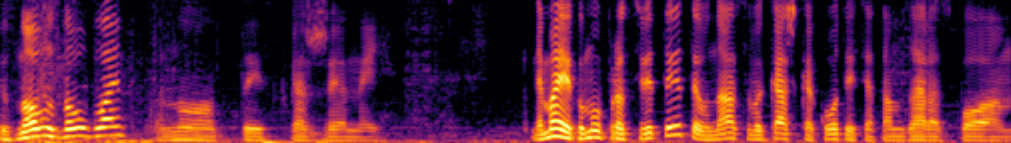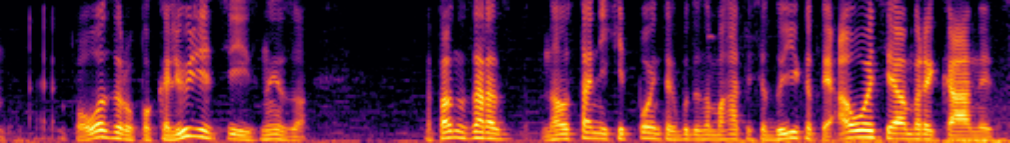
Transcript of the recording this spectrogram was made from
Знову, знову блайнд? Ну, ти скажений. Немає кому просвітити. У нас ВКшка котиться там зараз по, е, по озеру, по калюжі цій знизу. Напевно, зараз на останніх хітпойнтах буде намагатися доїхати, а ось і американець.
